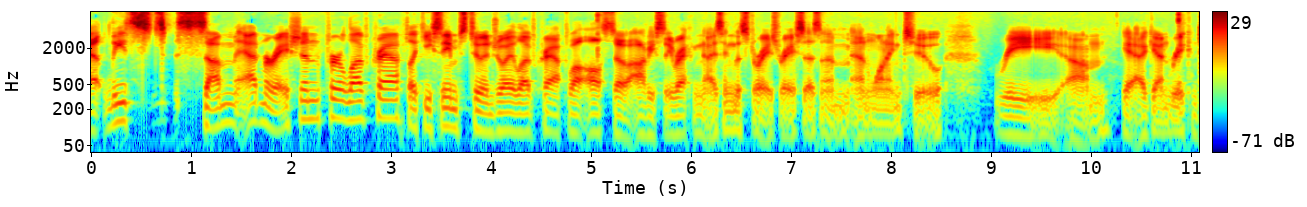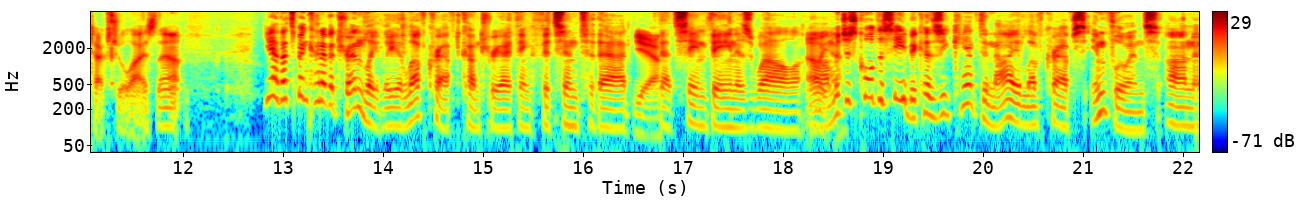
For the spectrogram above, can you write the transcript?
at least some admiration for Lovecraft. Like he seems to enjoy Lovecraft while also obviously recognizing the story's racism and wanting to re, um, yeah, again recontextualize that. Yeah, that's been kind of a trend lately. Lovecraft Country, I think, fits into that Yeah. that same vein as well, Oh, um, yeah. which is cool to see because you can't deny Lovecraft's influence on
